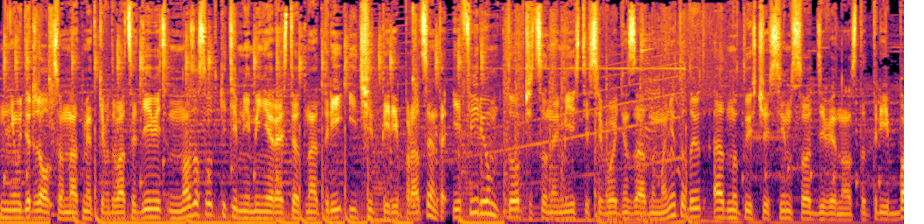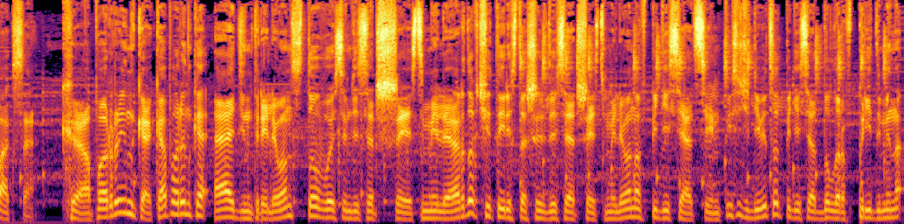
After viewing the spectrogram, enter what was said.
Не удержался он на отметке в 29, но за сутки, тем не менее, растет на 3,4%. Эфириум топчется на месте. Сегодня за одну монету дают 1793 бакса. Капа рынка. Капа рынка 1 триллион 186 миллиардов 466 миллионов 57 тысяч 950 долларов при, домина...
